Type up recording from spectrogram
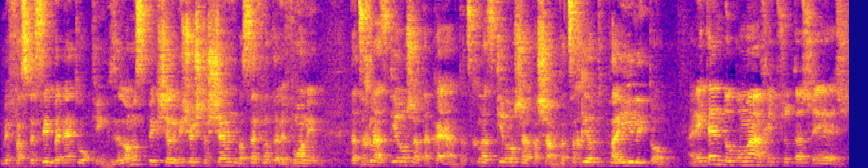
מפספסים בנטוורקינג. זה לא מספיק שלמישהו יש את השם בספר טלפונים, אתה צריך להזכיר לו שאתה קיים, אתה צריך להזכיר לו שאתה שם, אתה צריך להיות פעיל איתו. אני אתן דוגמה הכי פשוטה שיש.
